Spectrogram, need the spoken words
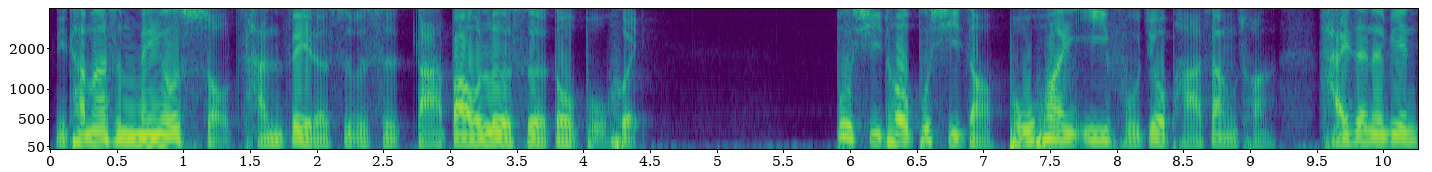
你他妈是没有手残废了是不是？打包垃圾都不会，不洗头不洗澡不换衣服就爬上床，还在那边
